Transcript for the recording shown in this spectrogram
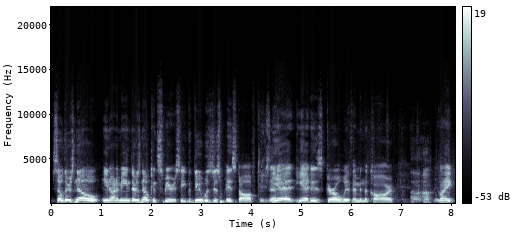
So there's no, you know what I mean? There's no conspiracy. The dude was just pissed off. Exactly. He had he had his girl with him in the car. Uh huh. Like,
